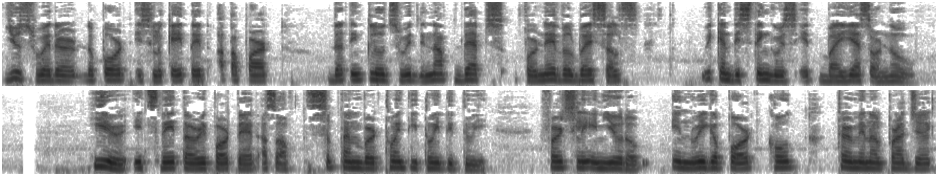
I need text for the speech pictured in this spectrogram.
use whether the port is located at a part that includes with enough depths for naval vessels we can distinguish it by yes or no here its data reported as of September 2023 firstly in Europe in Riga Port Cold Terminal Project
